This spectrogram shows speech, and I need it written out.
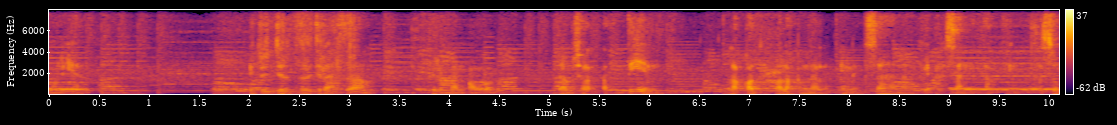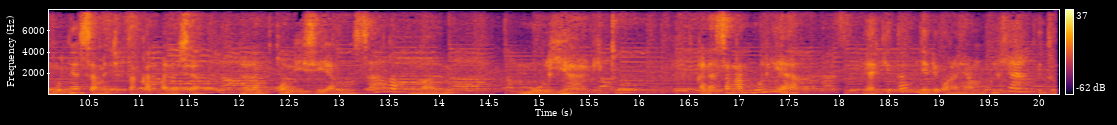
mulia. Itu terjelas dalam firman Allah dalam surat At-Tin. Laqad khalaqnal insana fi ahsani taqwim. Sesungguhnya saya menciptakan manusia dalam kondisi yang sangat mulia gitu. Karena sangat mulia, ya kita menjadi orang yang mulia gitu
